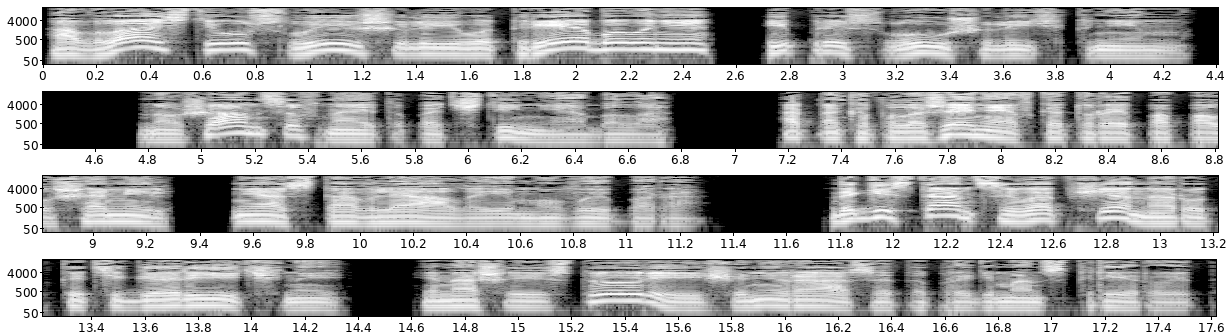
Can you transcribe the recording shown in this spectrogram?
а власти услышали его требования и прислушались к ним. Но шансов на это почти не было. Однако положение, в которое попал Шамиль, не оставляло ему выбора. Дагестанцы вообще народ категоричный, и наша история еще не раз это продемонстрирует.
